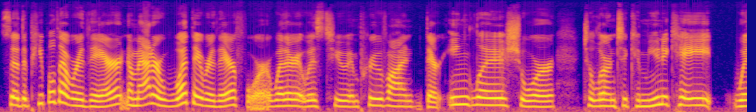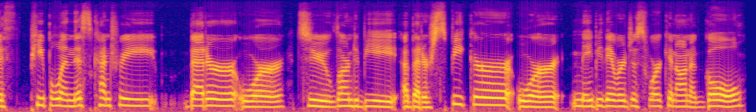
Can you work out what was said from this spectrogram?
So the people that were there, no matter what they were there for, whether it was to improve on their English or to learn to communicate with people in this country better or to learn to be a better speaker or maybe they were just working on a goal,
